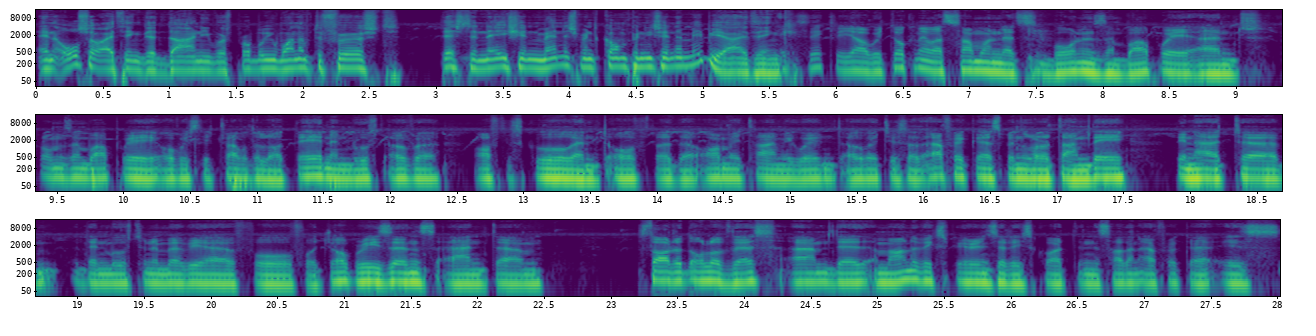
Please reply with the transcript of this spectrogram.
and also, I think that Dani was probably one of the first destination management companies in Namibia. I think. Exactly. Yeah, we're talking about someone that's born in Zimbabwe and from Zimbabwe, obviously traveled a lot there, and moved over after school and after the army time. He went over to South Africa, spent a lot of time there. Then had um, then moved to Namibia for for job reasons and. Um, started all of this. Um, the amount of experience that he's got in Southern Africa is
